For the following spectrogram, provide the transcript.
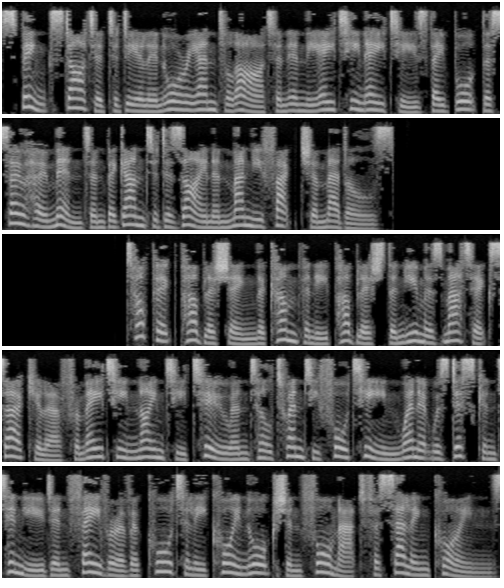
Spink started to deal in Oriental art, and in the 1880s they bought the Soho Mint and began to design and manufacture medals. Topic publishing The company published the Numismatic Circular from 1892 until 2014 when it was discontinued in favor of a quarterly coin auction format for selling coins.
